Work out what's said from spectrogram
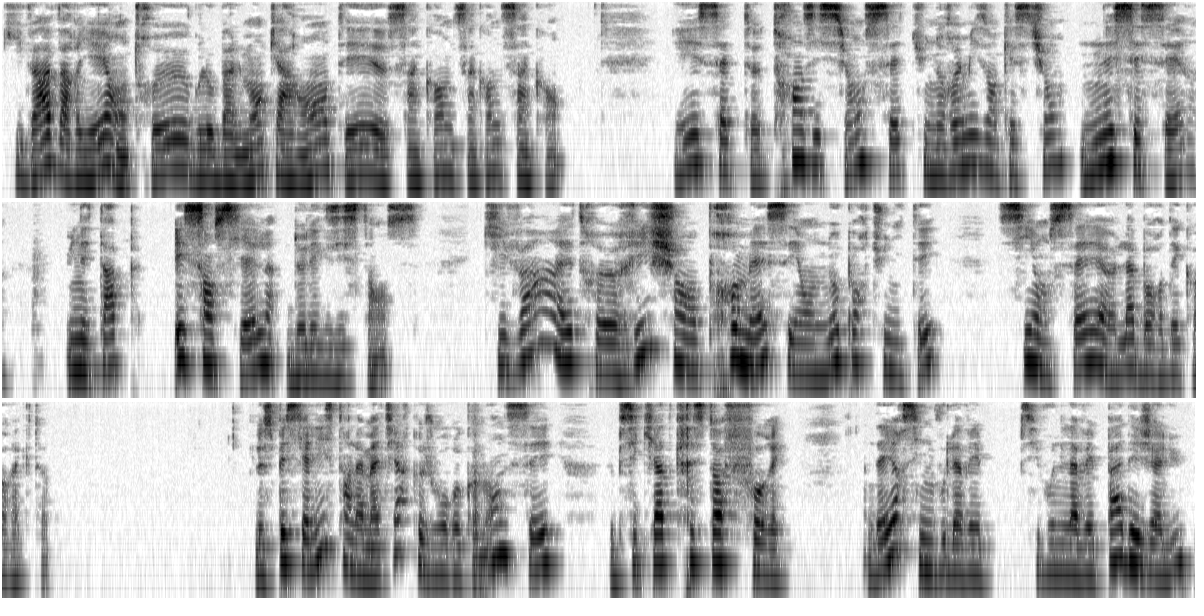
qui va varier entre globalement 40 et 50-55 ans. Et cette transition, c'est une remise en question nécessaire, une étape essentielle de l'existence qui va être riche en promesses et en opportunités si on sait l'aborder correctement. Le spécialiste en la matière que je vous recommande, c'est le psychiatre Christophe Fauré. D'ailleurs, si vous l'avez si vous ne l'avez pas déjà lu,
